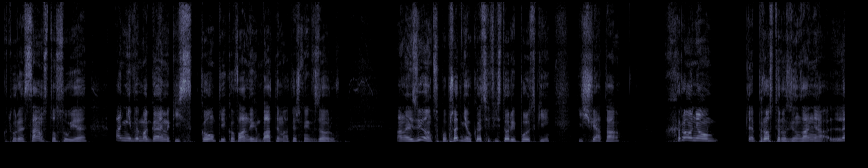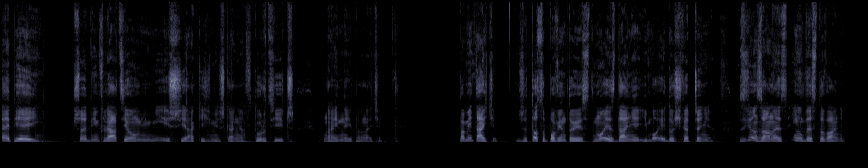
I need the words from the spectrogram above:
które sam stosuję, a nie wymagają jakichś skomplikowanych matematycznych wzorów. Analizując poprzednie okresy w historii Polski i świata, chronią te proste rozwiązania lepiej przed inflacją niż jakieś mieszkania w Turcji czy na innej planecie. Pamiętajcie, że to co powiem to jest moje zdanie i moje doświadczenie związane z inwestowaniem.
